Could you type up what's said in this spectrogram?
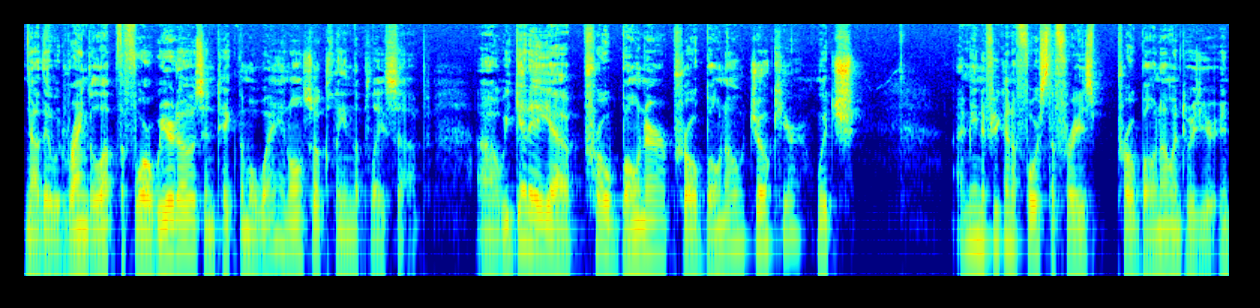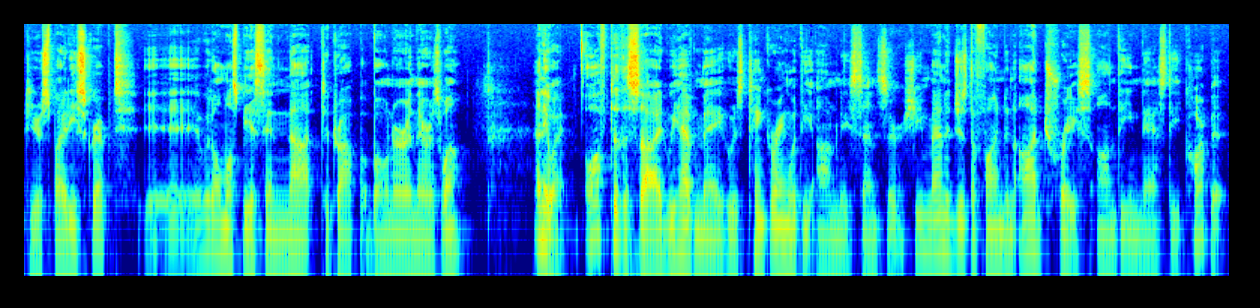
Now, they would wrangle up the four weirdos and take them away and also clean the place up. Uh, we get a uh, pro boner, pro bono joke here, which, I mean, if you're going to force the phrase pro bono into your, into your Spidey script, it would almost be a sin not to drop a boner in there as well. Anyway, off to the side, we have May, who is tinkering with the Omni sensor. She manages to find an odd trace on the nasty carpet.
